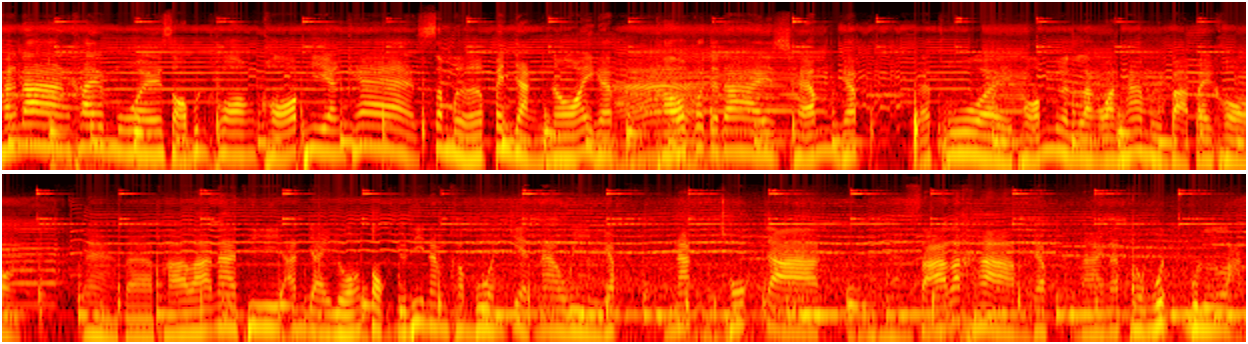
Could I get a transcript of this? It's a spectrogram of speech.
ทางด้านค่ายมวยสอบุญครองขอเพียงแค่เสมอเป็นอย่างน้อยครับ อ่าเขาก็จะได้แชมป์ครับ และถ้วยพร้อมเงินรางวัล 50,000 บาทไปครองอ่า แต่ภาระหน้าที่อันใหญ่หลวงตกอยู่ที่นำขบวนเกียรตินาวีครับ นักชกจากสารคามครับนายนัทวุฒิบุญหลัง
